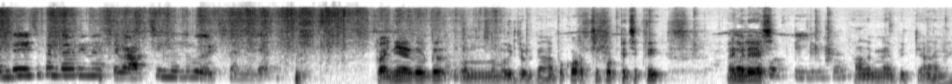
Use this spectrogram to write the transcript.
എന്താ ചോദിച്ചപ്പോ എന്താ പറയുന്നത് വാർച്ച ഇന്നൊന്നും മേടിച്ചു തന്നില്ല. പനി ആയതുകൊണ്ട് ഒന്നും മേടിച്ചു കൊടുക്കാൻ. അപ്പോൾ കുറച്ച് പൊട്ടിച്ചിട്ട് അതിന് ലേശം. അതന്നെ പിറ്റ് ആ തന്നെ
